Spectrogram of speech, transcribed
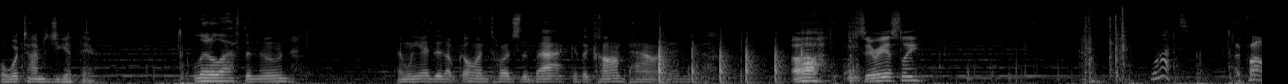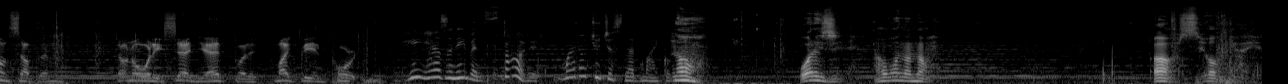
Well, what time did you get there? Little afternoon. And we ended up going towards the back of the compound and. Uh, Ah, seriously? What? I found something. Don't know what he said yet, but it might be important. He hasn't even started. Why don't you just let Michael... no. What is it? I wanna know. Oh, it's the old guy.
